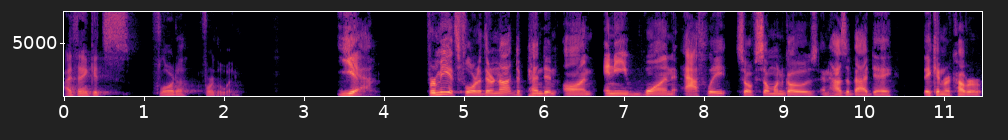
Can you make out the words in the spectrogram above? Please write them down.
I think it's Florida for the win. Yeah. For me, it's Florida. They're not dependent on any one athlete. So if someone goes and has a bad day, they can recover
